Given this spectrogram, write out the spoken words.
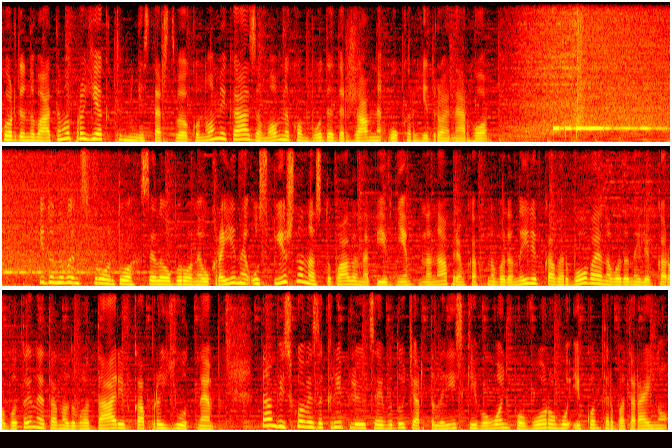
Координуватиме проєкт Міністерство економіки. а Замовником буде держава державне Укргідроенерго. І до новин з фронту сили оборони України успішно наступали на півдні на напрямках Новоданилівка, Вербове, Новоданилівка, Роботини та Новодарівка Приютне. Там військові закріплюються і ведуть артилерійський вогонь по ворогу і контрбатарейну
